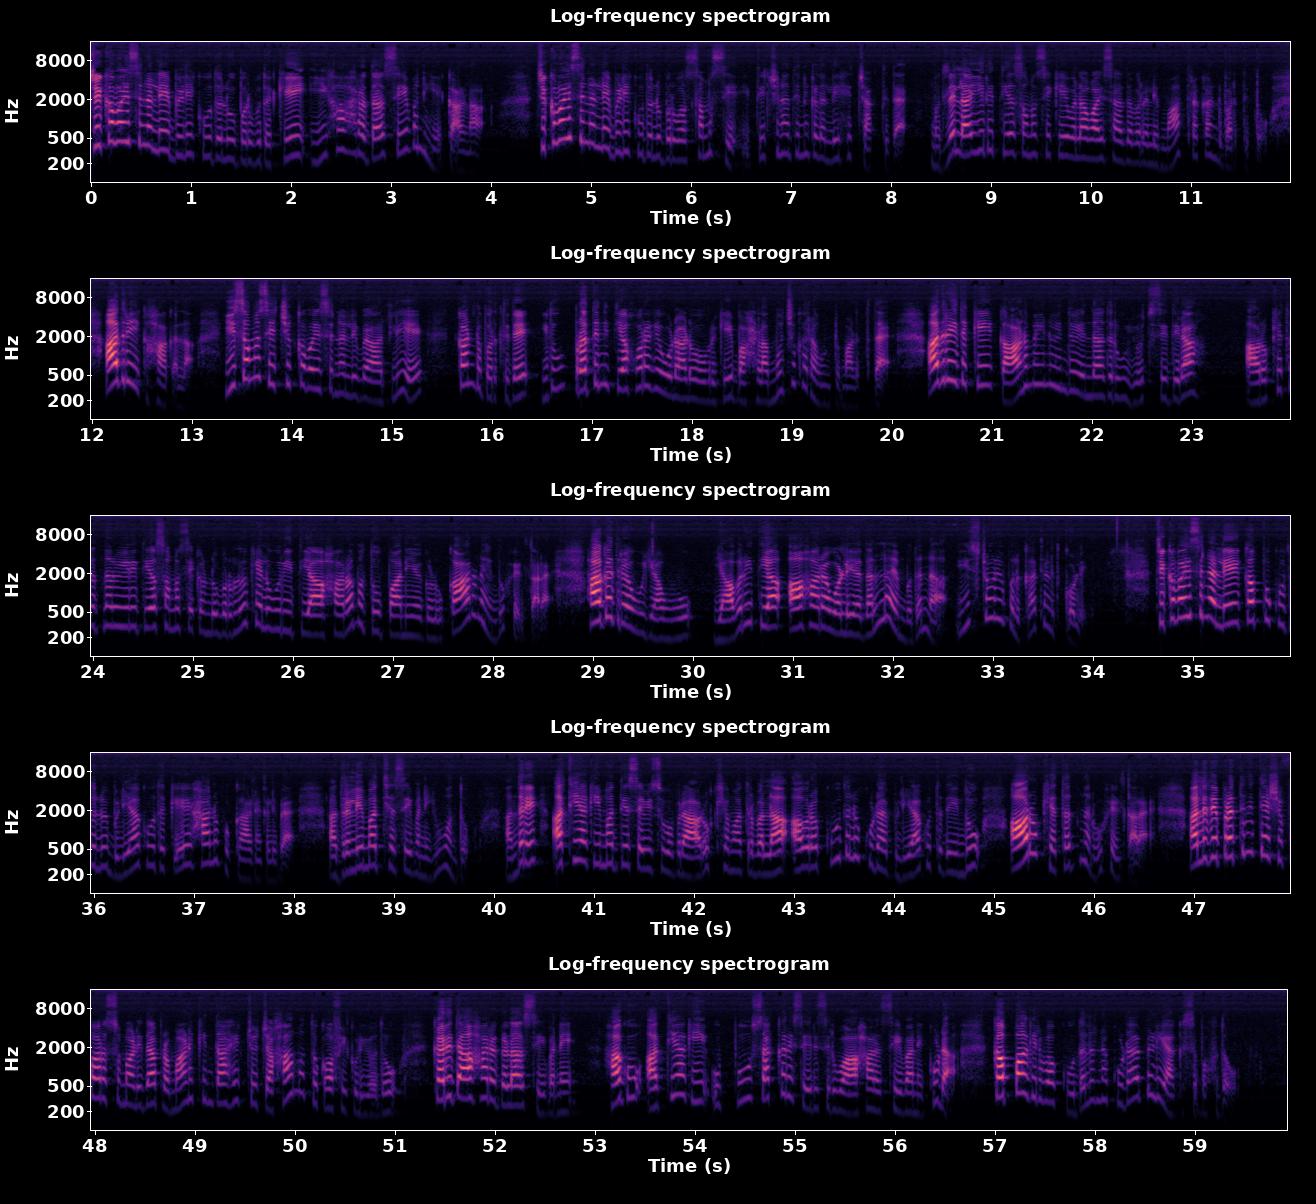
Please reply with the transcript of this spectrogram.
ಚಿಕ್ಕ ವಯಸ್ಸಿನಲ್ಲೇ ಬಿಳಿ ಕೂದಲು ಬರುವುದಕ್ಕೆ ಈ ಆಹಾರದ ಸೇವನೆಯೇ ಕಾರಣ. ಚಿಕ್ಕ ವಯಸ್ಸಿನಲ್ಲೇ ಬಿಳಿ ಕೂದಲು ಬರುವ ಸಮಸ್ಯೆ ಇತ್ತೀಚಿನ ದಿನಗಳಲ್ಲಿ ಹೆಚ್ಚಾಗ್ತಿದೆ. ಮೊದಲೆಲ್ಲ ಈ ರೀತಿಯ ಸಮಸ್ಯೆ ಕೇವಲ ವಯಸ್ಸಾದವರಲ್ಲಿ ಮಾತ್ರ ಕಂಡು ಬರ್ತಿತ್ತು ಆದ್ರೆ ಈಗ ಹಾಗಲ್ಲ. ಈ ಸಮಸ್ಯೆ ಚಿಕ್ಕ ವಯಸ್ಸಿನಲ್ಲಿಯೇ ಕಂಡು ಬರ್ತಿದೆ ಇದು ಪ್ರತಿನಿತ್ಯ ಹೊರಗೆ ಓಡಾಡುವವರಿಗೆ ಬಹಳ ಮುಜುಗರ ಉಂಟು ಮಾಡುತ್ತದೆ. ಆದರೆ ಇದಕ್ಕೆ ಕಾರಣವೇನು ಎಂದು ಎಂದಾದರೂ ಯೋಚಿಸಿದ್ದೀರಾ? ಆರೋಗ್ಯ ತಜ್ಞರು ಈ ರೀತಿಯ ಸಮಸ್ಯೆ ಕಂಡುಬರಲು ಕೆಲವು ರೀತಿಯ ಆಹಾರ ಮತ್ತು ಪಾನೀಯಗಳು ಕಾರಣ ಎಂದು ಹೇಳ್ತಾರೆ. ಹಾಗಾದ್ರೆ ಅವು ಯಾವುವು? ಯಾವ ರೀತಿಯ ಆಹಾರ ಒಳ್ಳೆಯದಲ್ಲ ಎಂಬುದನ್ನ ಈ ಸ್ಟೋರಿ ಮೂಲಕ ತಿಳಿದುಕೊಳ್ಳಿ. ಚಿಕ್ಕ ವಯಸ್ಸಿನಲ್ಲೇ ಕಪ್ಪು ಕೂದಲು ಬಿಳಿಯಾಗುವುದಕ್ಕೆ ಹಲವು ಕಾರಣಗಳಿವೆ. ಅದರಲ್ಲಿ ಮದ್ಯ ಸೇವನೆಯೂ ಒಂದು. ಅಂದರೆ ಅತಿಯಾಗಿ ಮದ್ಯ ಸೇವಿಸುವವರ ಆರೋಗ್ಯ ಮಾತ್ರವಲ್ಲ, ಅವರ ಕೂದಲು ಕೂಡ ಬಿಳಿಯಾಗುತ್ತದೆ ಎಂದು ಆರೋಗ್ಯ ತಜ್ಞರು ಹೇಳ್ತಾರೆ. ಅಲ್ಲದೆ ಪ್ರತಿನಿತ್ಯ ಶಿಫಾರಸು ಮಾಡಿದ ಪ್ರಮಾಣಕ್ಕಿಂತ ಹೆಚ್ಚು ಚಹಾ ಮತ್ತು ಕಾಫಿ ಕುಡಿಯೋದು, ಕರಿದ ಆಹಾರಗಳ ಸೇವನೆ ಹಾಗೂ ಅತಿಯಾಗಿ ಉಪ್ಪು ಸಕ್ಕರೆ ಸೇರಿಸಿರುವ ಆಹಾರ ಸೇವನೆ ಕೂಡ ಕಪ್ಪಾಗಿರುವ ಕೂದಲನ್ನು ಕೂಡ ಬಿಳಿಯಾಗಿಸಬಹುದು.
